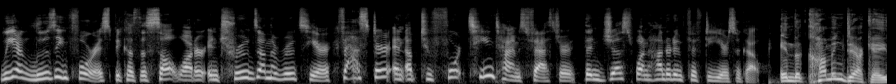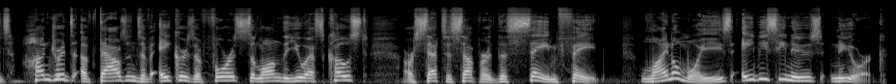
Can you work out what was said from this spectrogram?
we are losing forests because the salt water intrudes on the roots here faster and up to 14 times faster than just 150 years ago. In the coming decades, hundreds of thousands of acres of forests along along the U.S. coast are set to suffer the same fate. Lionel Moise, ABC News, New York.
